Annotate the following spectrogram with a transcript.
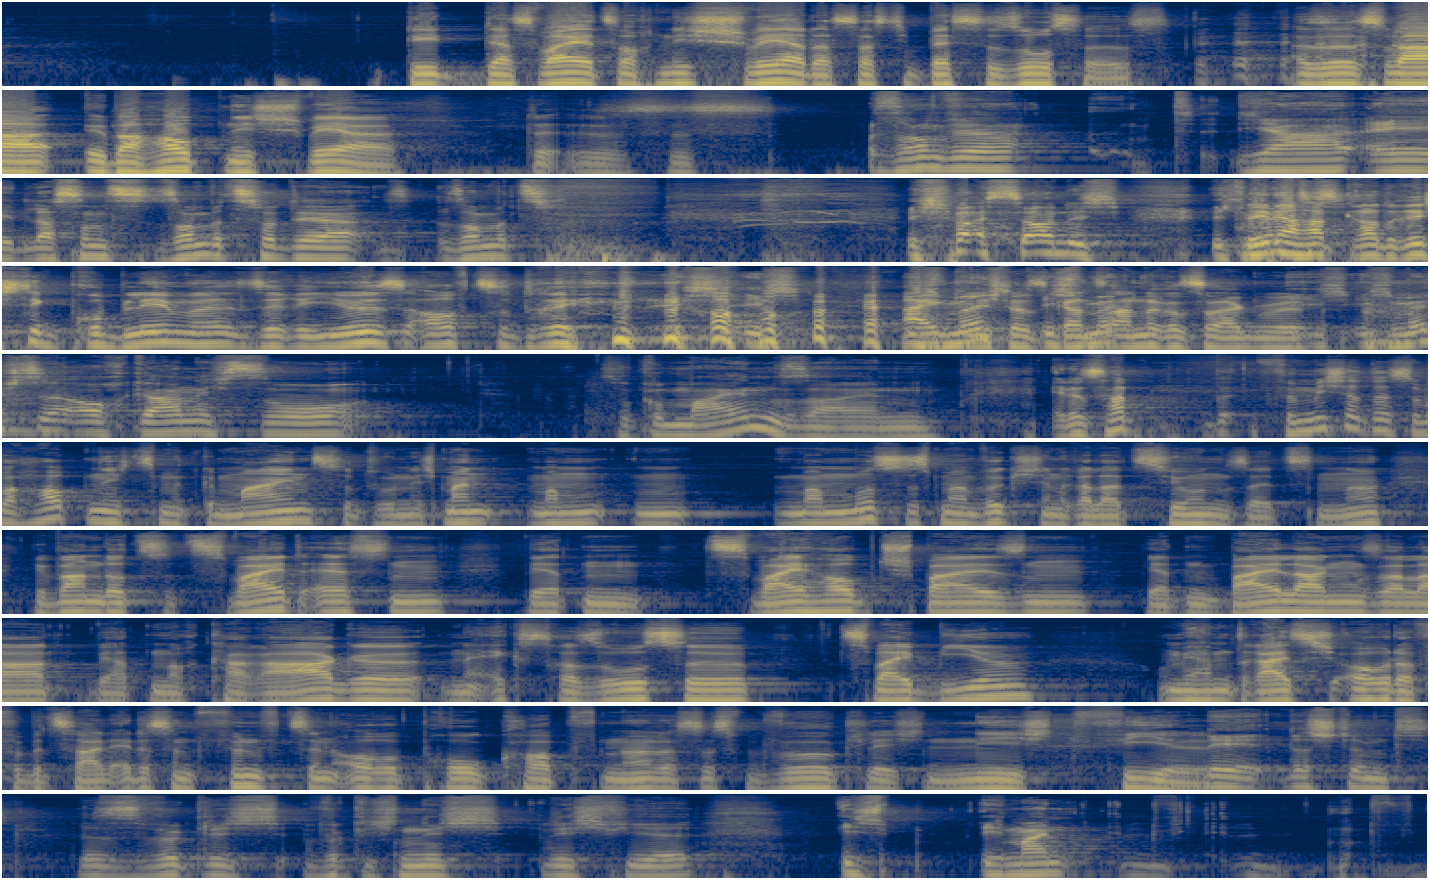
die, das war jetzt auch nicht schwer, dass das die beste Soße ist. Also es war überhaupt nicht schwer. Das ist, Sollen wir, ja, ey, lass uns, sollen wir zu der, sollen wir zu, ich weiß auch nicht. Ich Bena hat gerade richtig Probleme, seriös aufzudrehen. ich, ich, ich Eigentlich möchte- was ganz anderes sagen will. Ich, ich möchte auch gar nicht so, so gemein sein. Ey, das hat, für mich hat das überhaupt nichts mit gemein zu tun. Ich meine, man, man muss es mal wirklich in Relation setzen. Ne? Wir waren dort zu zweit essen, wir hatten zwei Hauptspeisen, wir hatten Beilagensalat, wir hatten noch Karage, eine extra Soße, zwei Bier und wir haben 30 Euro dafür bezahlt. Ey, das sind 15 Euro pro Kopf, ne? Das ist wirklich nicht viel. Nee, das stimmt. Das ist wirklich, wirklich nicht, nicht viel. Ich, ich meine,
